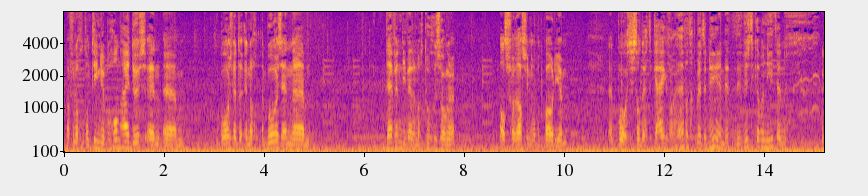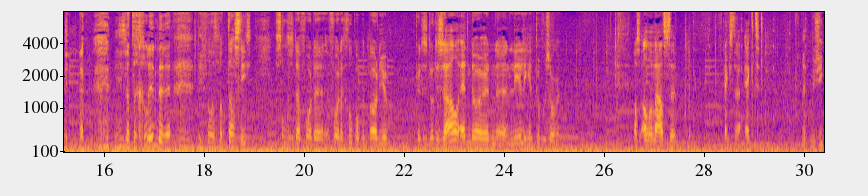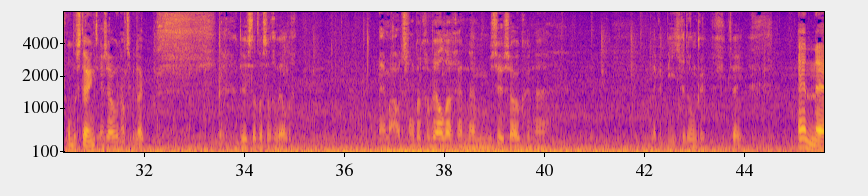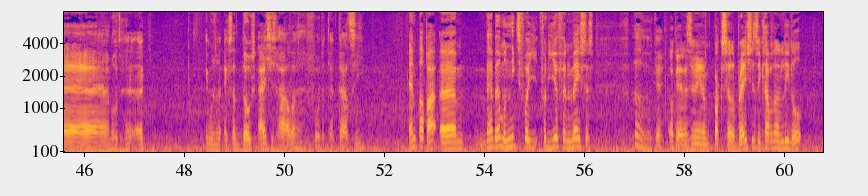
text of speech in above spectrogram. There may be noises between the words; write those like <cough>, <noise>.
Maar vanochtend om 10 uur begon hij dus. En ehm, Boris, werd er en nog, Boris en ehm, Devin die werden nog toegezongen als verrassing op het podium. En Boris die stond echt te kijken van, wat gebeurt er nu? En dit, dit wist ik helemaal niet. En <laughs> die zat te glunderen. Die vond het fantastisch. Stonden ze daar voor de, voor de groep op het podium. Werden ze door de zaal en door hun eh, leerlingen toegezongen. Als allerlaatste extra act. Met muziek ondersteund en zo. En hartstikke leuk. Dus dat was wel geweldig. En mijn ouders vonden het ook geweldig. En eh, mijn zus ook. En, eh, lekker biertje gedronken. Twee. En, maar goed. Ik moest nog een extra doos ijsjes halen voor de tractatie. En papa, ehm, we hebben helemaal niets voor, voor de juf en de meesters. Oh, oké. Oké, dan is er weer een pak celebrations. Ik ga wat naar de Lidl.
